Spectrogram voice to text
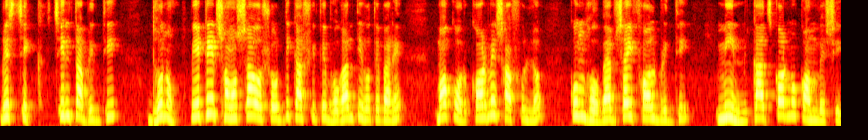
বৃশ্চিক, চিন্তা বৃদ্ধি, ধনু, পেটের সমস্যা ও সর্দি কাশিতে ভোগান্তি হতে পারে মকর, কর্মে সাফল্য, কুম্ভ, ব্যবসায়ী ফল বৃদ্ধি, মিন, কাজকর্ম কম বেশি।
